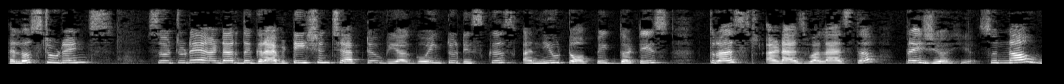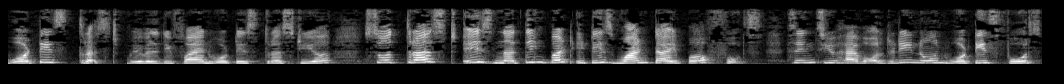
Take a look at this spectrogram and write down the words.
Hello students. So today under the gravitation chapter we are going to discuss a new topic that is thrust and as well as the pressure here. So now what is thrust? We will define what is thrust here. So thrust is nothing but it is one type of force. Since you have already known what is force.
